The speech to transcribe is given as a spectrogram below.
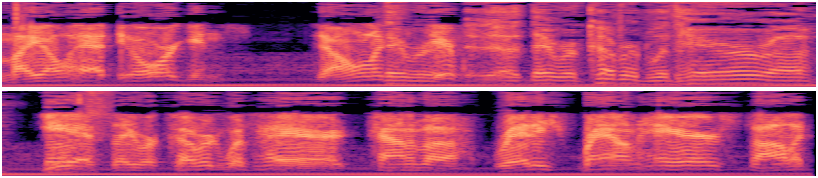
male had the organs. The only they were difference. uh, they were covered with hair. Uh, yes, they were covered with hair, kind of a reddish brown hair, solid,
